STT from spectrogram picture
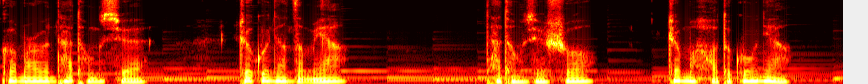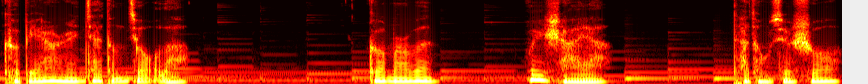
哥们儿问他同学：“这姑娘怎么样？”他同学说：“这么好的姑娘，可别让人家等久了。”哥们儿问：“为啥呀？”他同学说：“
